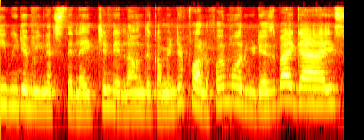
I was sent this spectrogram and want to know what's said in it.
ఈ వీడియో మీకు నచ్చితే లైక్ చేయండి. ఎలా ఉందో comment follow for more videos bye guys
